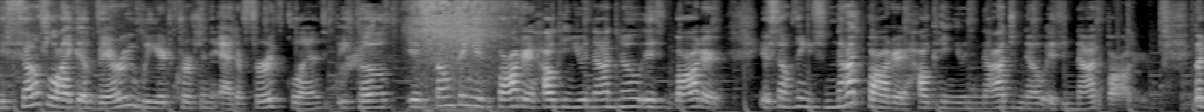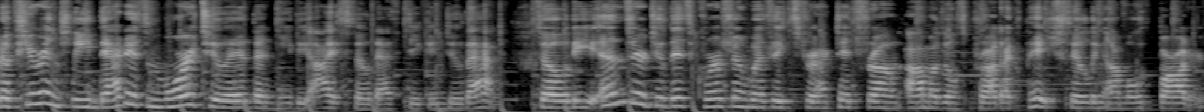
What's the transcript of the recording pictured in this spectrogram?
It sounds like a very weird question at the first glance because if something is butter, how can you not know it's butter? If something is not butter, how can you not know it's not butter? But apparently that is more to it than meets the eye, so let's dig into that. So the answer to this question was extracted from Amazon's product page selling Amul butter,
